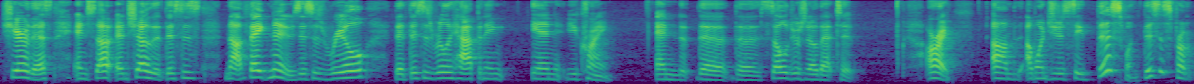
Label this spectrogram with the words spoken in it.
share this, and, so, and show that this is not fake news. This is real, that this is really happening in Ukraine. and the the soldiers know that too. All right, um, I want you to see this one. This is from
